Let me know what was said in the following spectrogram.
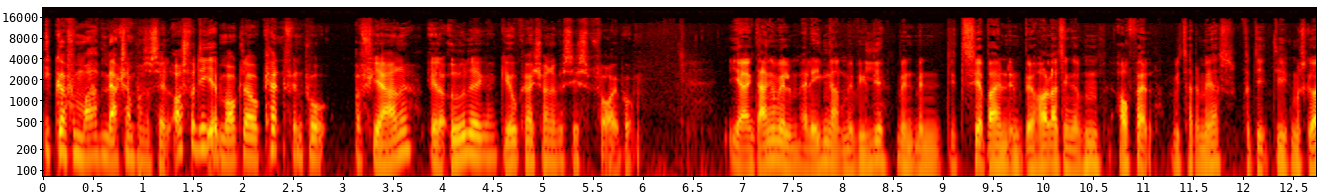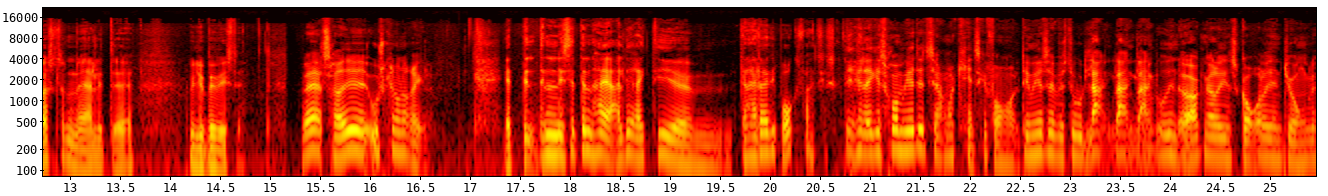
ikke gøre for meget opmærksom på sig selv. Også fordi, at mokler jo kan finde på at fjerne eller ødelægge geocacherne, hvis de får øje på dem. Ja, en gang imellem er det ikke engang med vilje, men, men de ser bare en, en beholder og tænker, hmm, affald, vi tager det med os, fordi de måske også sådan er lidt øh, miljøbevidste. Hvad er tredje uskrevne regel? Ja, den, den næste, den har jeg aldrig rigtig, øh, den har jeg aldrig brugt, faktisk. Det er heller ikke, jeg tror mere, det er til amerikanske forhold. Det er mere til, hvis du er langt, langt, langt ude i en ørken, eller i en skov, eller i en jungle.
